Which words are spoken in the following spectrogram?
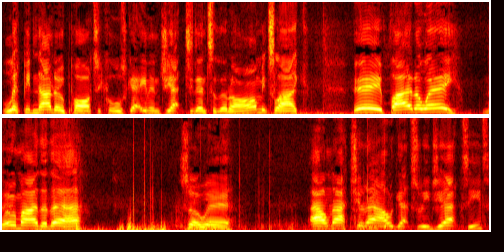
lipid nanoparticles getting injected into their arm, it's like, hey, fire away. No matter there. So, uh, Al Natural gets rejected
